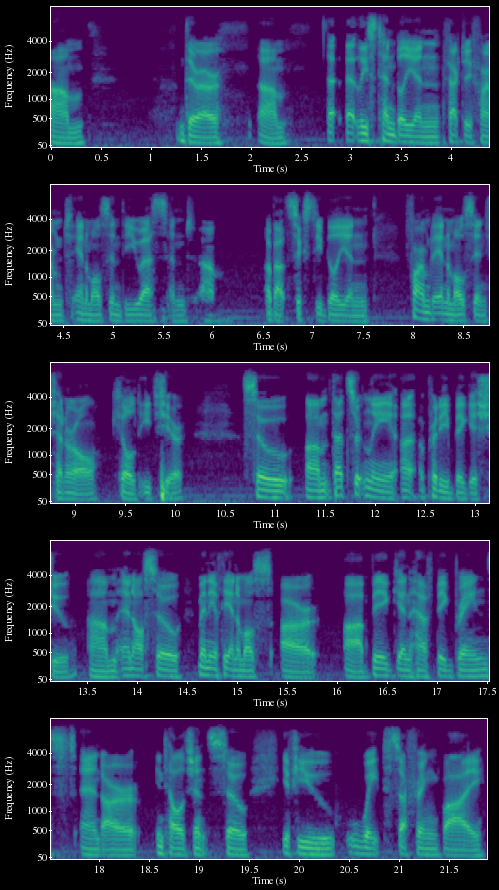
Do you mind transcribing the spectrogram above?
Um, there are um, at, least 10 billion factory farmed animals in the U.S. and um, about 60 billion farmed animals in general killed each year. So um, that's certainly a, a, pretty big issue. Um, and also, many of the animals are uh, big and have big brains and are intelligent. So if you weight suffering by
